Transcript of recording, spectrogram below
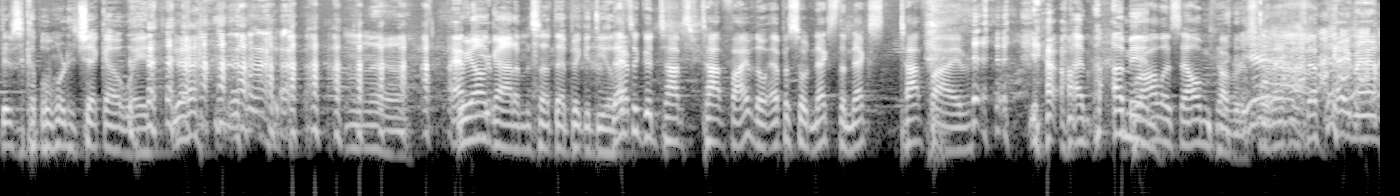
there's a couple more to check out, Wade. No. We all you- got them. It's not that big a deal. That's a good top top five though. Episode next, the next top five Yeah. I'm, I'm in. braless album covers. for 1970. hey man,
